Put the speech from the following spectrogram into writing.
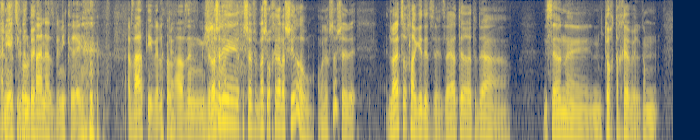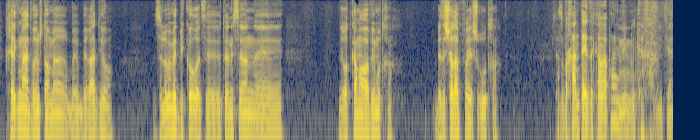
אני הייתי. באולפן אז במקרה. עברתי ולא, כן. האוזן זה משום לא מה- שאני חושב משהו אחר על השיר ההוא, אבל אני חושב שלא היה צריך להגיד את זה. זה היה יותר, אתה יודע, ניסיון אה, למתוח את החבל. גם חלק מהדברים שאתה אומר ב- ברדיו, זה לא באמת ביקורת, זה יותר ניסיון אה, לראות כמה אוהבים אותך. באיזה שלב כבר ישעו אותך. אז בחנת את זה כמה פעמים ככה. אני כן,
